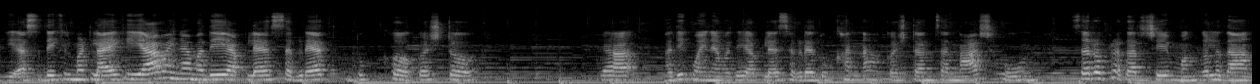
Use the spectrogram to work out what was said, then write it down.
म्हणजे असं देखील म्हटलं आहे की या महिन्यामध्ये आपल्या सगळ्यात दुःख कष्ट या अधिक महिन्यामध्ये आपल्या सगळ्या दुःखांना कष्टांचा नाश होऊन सर्व प्रकारचे मंगलदान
